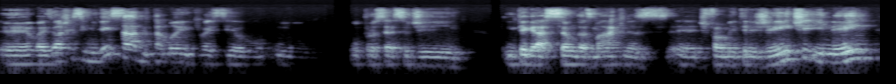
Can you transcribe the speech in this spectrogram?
É, mas eu acho que assim, ninguém sabe o tamanho que vai ser o, o, o processo de integração das máquinas é, de forma inteligente e nem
